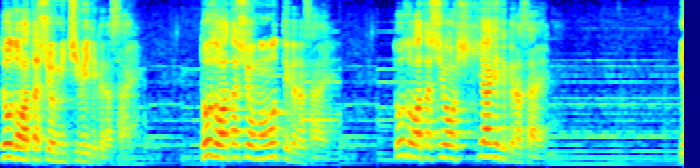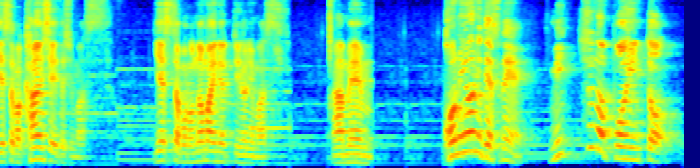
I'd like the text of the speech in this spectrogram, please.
どうぞ私を導いてください。どうぞ私を守ってください。どうぞ私を引き上げてください。イエス様感謝いたします。イエス様の名前によって祈ります。アメン。このようにですね、3つのポイント。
